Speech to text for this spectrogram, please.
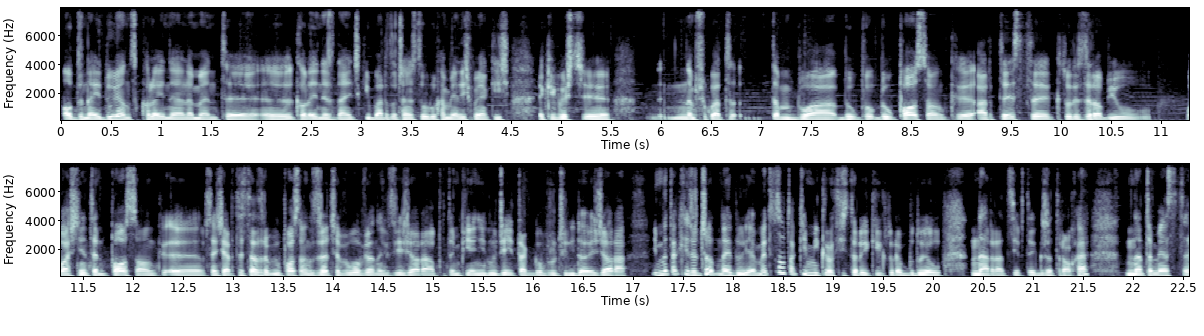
odnajdując kolejne elementy, e, kolejne znajdźki, bardzo często uruchamialiśmy jakiś, jakiegoś e, na przykład tam była, był, był posąg artysty, który zrobił właśnie ten posąg, e, w sensie artysta zrobił posąg z rzeczy wyłowionych z jeziora, a potem pijani ludzie i tak go wrzucili do jeziora i my takie rzeczy odnajdujemy. To są takie mikrohistoryjki, które budują narrację w tej grze trochę. Natomiast e,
